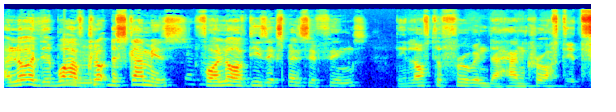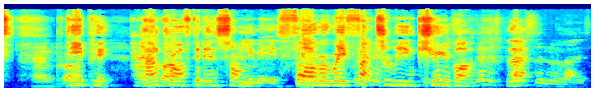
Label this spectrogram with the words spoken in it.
A lot of the, what I've clocked the scam is for a lot of these expensive things. They love to throw in the handcrafted. Handcraft- Deep it. handcrafted, Handcrafted in some limited far stock. away But then factory in it's- then it's- Cuba. Then it's Like, personalized.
